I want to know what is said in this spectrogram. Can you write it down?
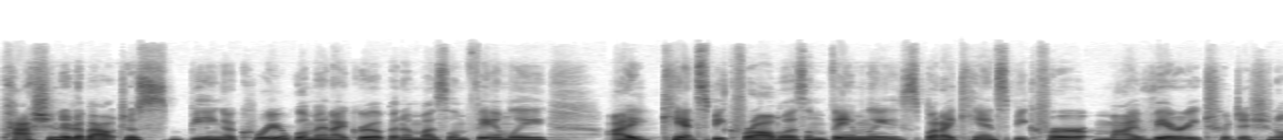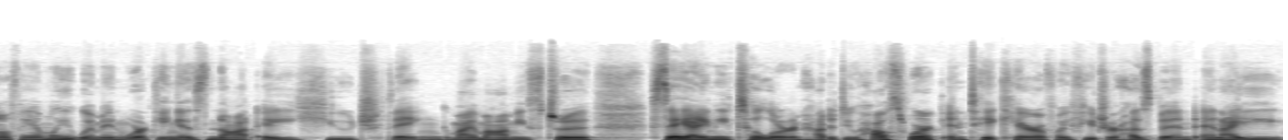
passionate about just being a career woman. I grew up in a Muslim family. I can't speak for all Muslim families, but I can speak for my very traditional family. Women working is not a huge thing. My mom used to say I need to learn how to do housework and take care of my future husband. And I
